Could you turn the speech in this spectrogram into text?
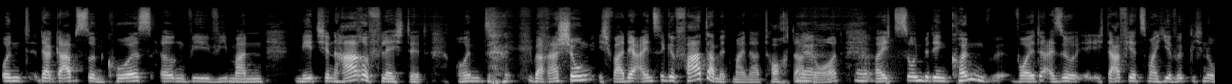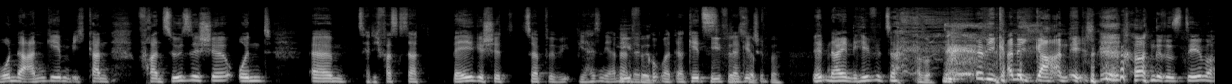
und da gab es so einen Kurs irgendwie, wie man Mädchen Haare flechtet. Und Überraschung, ich war der einzige Vater mit meiner Tochter Ja, dort, ja. weil ich es unbedingt können wollte. Also ich darf jetzt mal hier wirklich eine Runde angeben. Ich kann französische und, ähm, jetzt hätte ich fast gesagt, belgische Zöpfe. Wie, wie heißen die anderen? Hefe- Guck mal, da geht's, da geht's. Hefezöpfe. Nein, Hefezöpfe. Also. die kann ich gar nicht. Anderes Thema.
